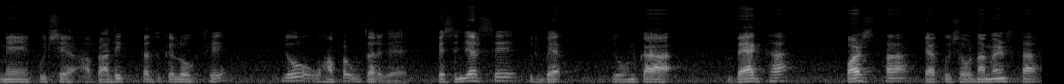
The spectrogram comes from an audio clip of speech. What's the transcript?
में कुछ आपराधिक तत्व के लोग थे। जो वहाँ पर उतर गए। पैसेंजर से कुछ बैग जो उनका बैग था, पर्स था या कुछ ऑर्नामेंट्स था,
